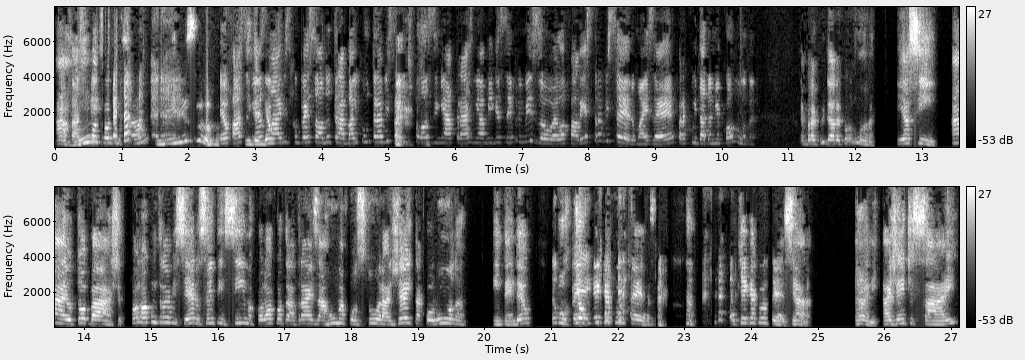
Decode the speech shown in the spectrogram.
Arruma a posição. Isso. Eu faço Entendeu? minhas lives com o pessoal do trabalho com um travesseiro de florzinha atrás. Minha amiga sempre me zoa. Ela fala, esse travesseiro? Mas é para cuidar da minha coluna. É para cuidar da coluna. E assim, ah, eu tô baixa. Coloca um travesseiro, senta em cima, coloca outro atrás, arruma a postura, ajeita a coluna, entendeu? Porque o que que acontece? o que que acontece, Ana? Anne, a gente sai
